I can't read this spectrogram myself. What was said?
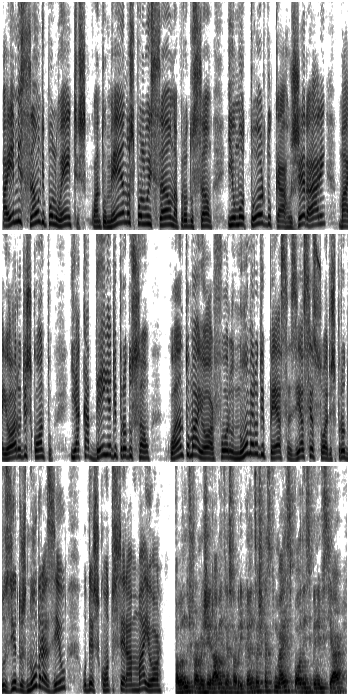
a emissão de poluentes, quanto menos poluição na produção e o motor do carro gerarem, maior o desconto, e a cadeia de produção, quanto maior for o número de peças e acessórios produzidos no Brasil, o desconto será maior. Falando de forma geral entre as fabricantes, acho que as que mais podem se beneficiar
